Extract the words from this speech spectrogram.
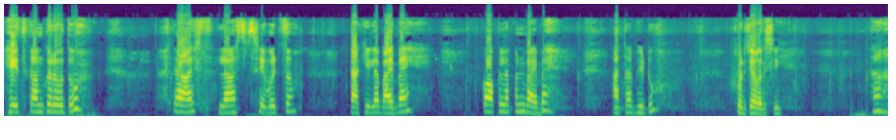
हेच काम करवतो. तर आज लास्ट शेवटचं टाकीला बाय बाय कॉकला पण बाय बाय. आता भेटू पुढच्या वर्षी. हां.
